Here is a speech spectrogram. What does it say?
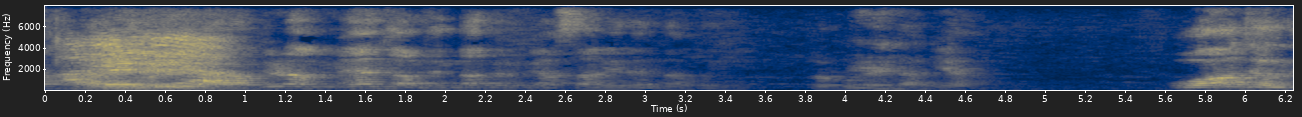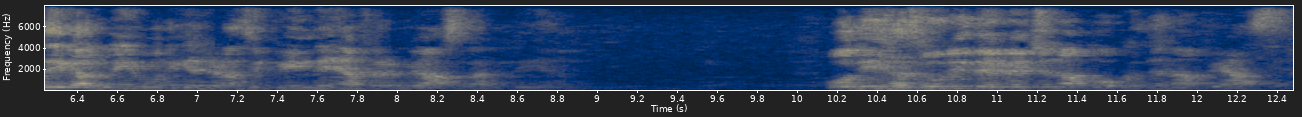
ਹਾਲੇਲੂਇਆ। ਜਿਹੜਾ ਮੈਂ ਜਲ ਦਿੰਦਾ ਫਿਰ ਪਿਆਸਾ ਨਹੀਂ ਰਹਿੰਦਾ ਕੋਈ ਪ੍ਰਭੂ ਨੇ ਤਾਂ ਕਿਹਾ ਉਹ ਆ ਜਲਦੀ ਗੱਲ ਨਹੀਂ ਹੋ ਰਹੀ ਹੈ ਜਿਹੜਾ ਅਸੀਂ ਪੀਂਦੇ ਆ ਫਿਰ ਪਿਆਸ ਲੱਗਦੀ ਆ ਉਹਦੀ ਹਜ਼ੂਰੀ ਦੇ ਵਿੱਚ ਨਾ ਭੁੱਖ ਤੇ ਨਾ ਪਿਆਸ ਆ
